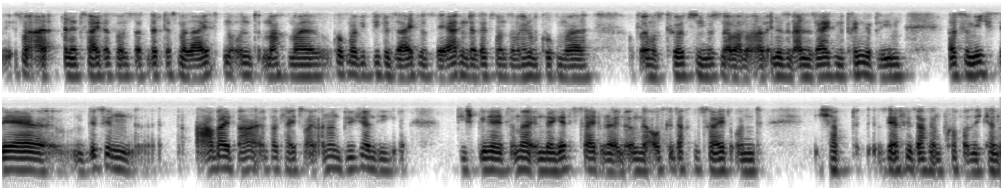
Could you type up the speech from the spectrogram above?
ist mal eine Zeit, dass wir uns das, das mal leisten und mach mal, guck mal, wie, wie viele Seiten es werden, dann setzen wir uns mal hin und gucken mal, ob wir irgendwas kürzen müssen, aber am Ende sind alle Seiten mit drin geblieben, was für mich sehr ein bisschen Arbeit war im Vergleich zu allen anderen Büchern, die, die spielen ja jetzt immer in der Jetztzeit oder in irgendeiner ausgedachten Zeit und ich habe sehr viele Sachen im Kopf, also ich kann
